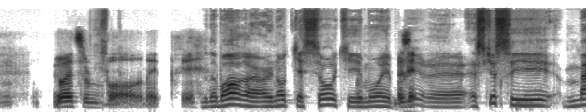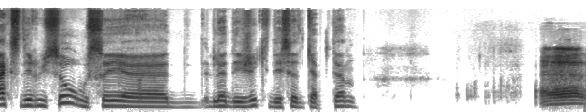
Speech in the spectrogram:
Il doit être sur le bord d'être prêt. D'abord, euh, une autre question qui est moins pire. euh, Est-ce que c'est Max Desruisseaux ou c'est euh, le DG qui décide capitaine? Euh,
